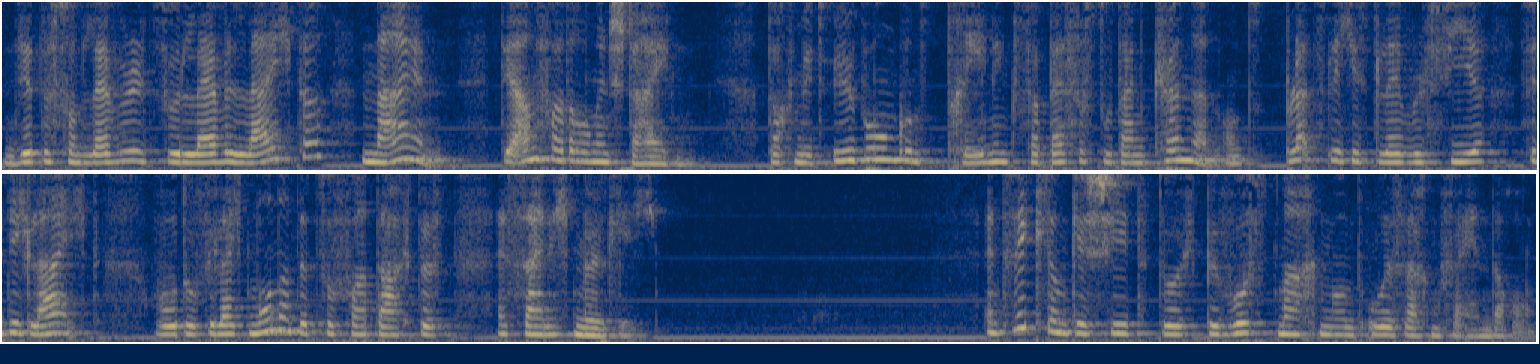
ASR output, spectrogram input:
Und wird es von Level zu Level leichter? Nein, die Anforderungen steigen. Doch mit Übung und Training verbesserst du dein Können und plötzlich ist Level 4 für dich leicht, wo du vielleicht Monate zuvor dachtest, es sei nicht möglich. Entwicklung geschieht durch Bewusstmachen und Ursachenveränderung.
